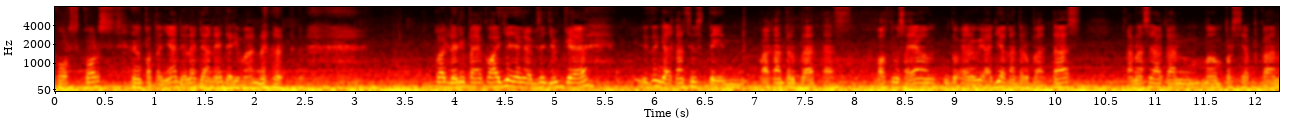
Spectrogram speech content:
course-course pertanyaan adalah dananya dari mana? Kalau dari Pak Eko aja ya nggak bisa juga itu nggak akan sustain akan terbatas. Waktu saya untuk RWID akan terbatas karena saya akan mempersiapkan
